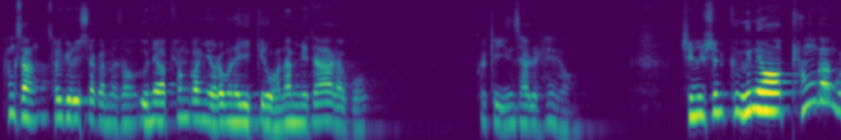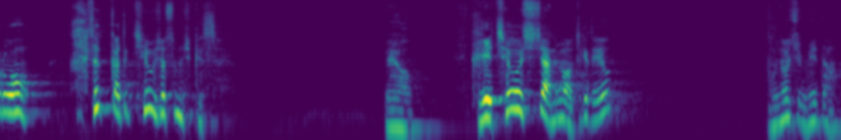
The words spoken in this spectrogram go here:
항상 설교를 시작하면서 은혜와 평강이 여러분에게 있기를 원합니다라고 그렇게 인사를 해요. 주님 주신 그 은혜와 평강으로 가득 가득 채우셨으면 좋겠어요. 왜요? 그게 채워지지 않으면 어떻게 돼요? 무너집니다.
